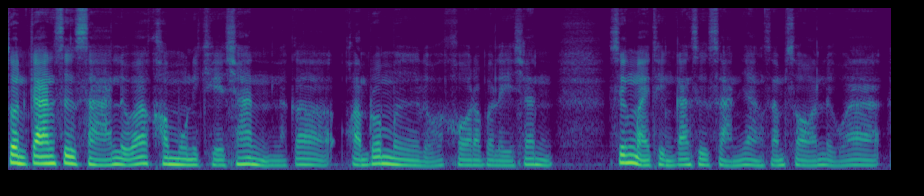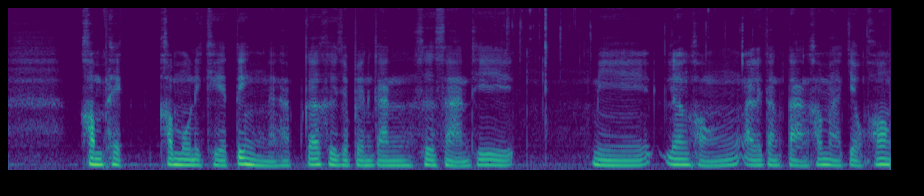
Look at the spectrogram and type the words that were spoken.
ส่วนการสื่อสารหรือว่า communication แล้วก็ความร่วมมือหรือว่า collaboration ซึ่งหมายถึงการสื่อสารอย่างซ้ำซ้อนหรือว่า complex communicating นะครับ ก็คือจะเป็นการสื่อสารที่มีเรื่องของอะไรต่างๆ เข้ามาเกี่ยวข้อง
